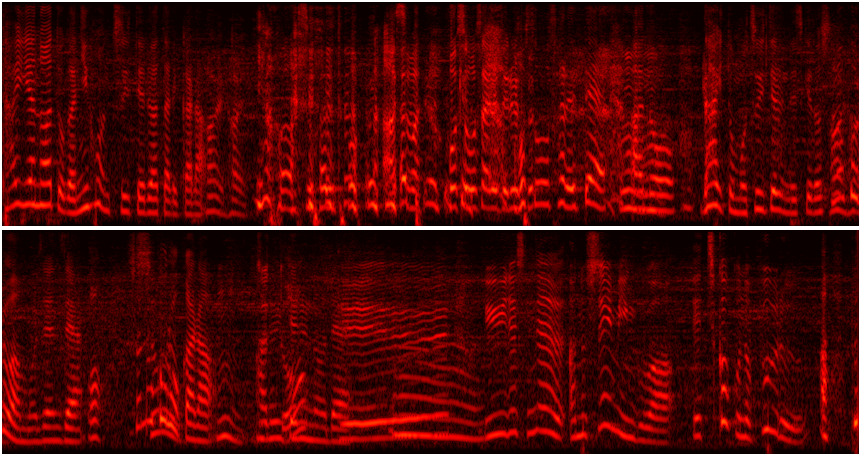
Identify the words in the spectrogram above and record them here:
タイヤの跡が2本ついてるあたりから、はいはい。今はアスファルト舗装されてる。舗装されて、うんうんあのライトもついてるんですけどその頃はもう全然、あ、その頃からうん歩いてるので。うんえ。いいですね。あのスイミングはえ近くのプール？あプ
